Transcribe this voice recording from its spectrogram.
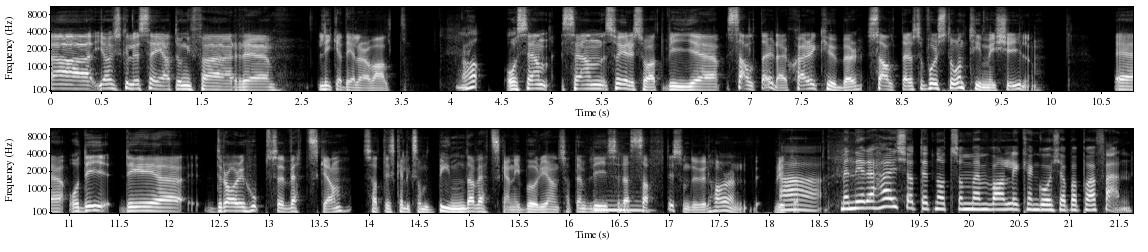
Eh, jag skulle säga att ungefär eh, lika delar av allt. Ja. Och sen, sen så är det så att vi eh, saltar det där, skär i kuber, saltar det, så får det stå en timme i kylen. Eh, och det, det drar ihop sig vätskan, så att det ska liksom binda vätskan i början, så att den blir sådär saftig som du vill ha den. Ah. Men är det här köttet något som en vanlig kan gå och köpa på affären?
